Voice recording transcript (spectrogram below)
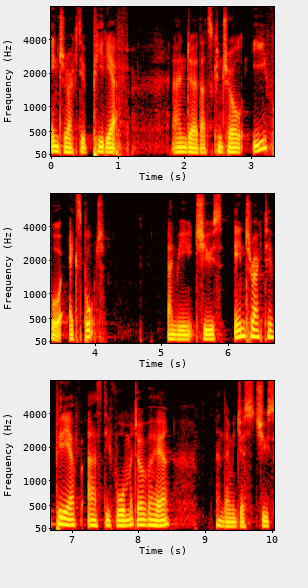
interactive PDF and uh, that's control E for export. And we choose interactive PDF as the format over here. And then we just choose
